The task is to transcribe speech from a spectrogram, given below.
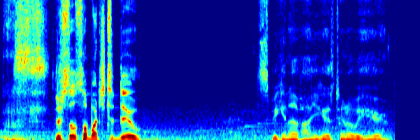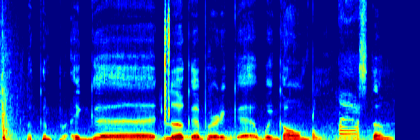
There's still so much to do. Speaking of, how you guys doing over here? Looking pretty good. Looking pretty good. We gonna blast them.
